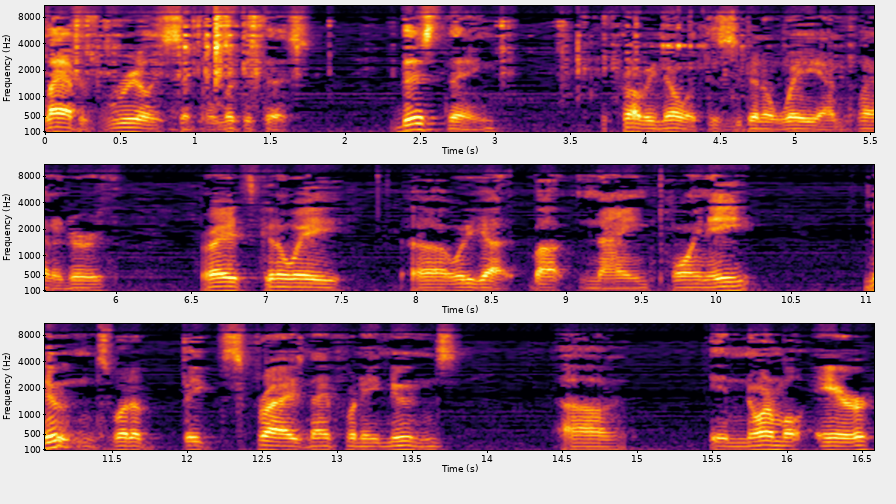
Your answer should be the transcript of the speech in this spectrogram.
Lab is really simple. Look at this. This thing you probably know what this is going to weigh on planet Earth, right? It's going to weigh, uh, what do you got? About 9.8 newtons. What a big surprise, 9.8 newtons uh, in normal air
